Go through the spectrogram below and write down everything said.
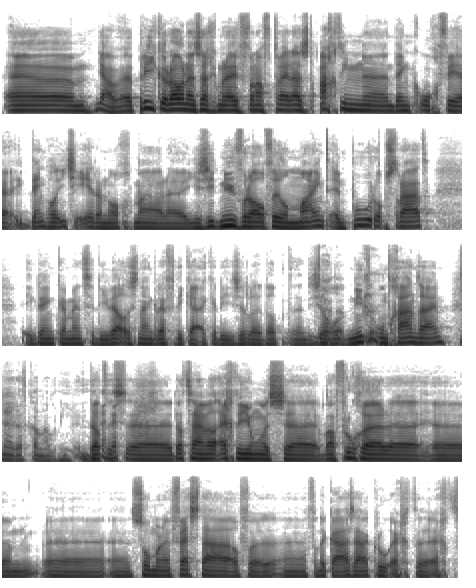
Ehm, ja, pre-corona zeg ik maar even vanaf 2018 denk ik ongeveer, ik denk wel ietsje eerder nog, maar je ziet nu vooral veel mind en poer op straat. Ik denk uh, mensen die wel eens naar graffiti kijken, die zullen, dat, uh, die zullen ja, dat... niet ontgaan zijn. Nee, dat kan ook niet. Dat, is, uh, dat zijn wel echte jongens waar vroeger ehm, Sommer en Vesta of van de Casa crew echt, echt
